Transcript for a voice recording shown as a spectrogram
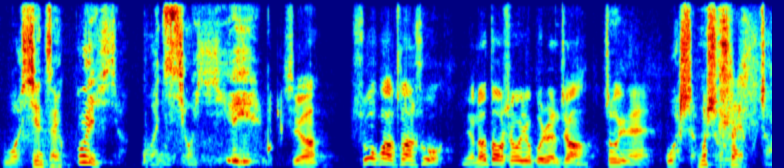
我现在跪下管你叫爷爷。行。说话算数，免得到时候又不认账。周云，我什么时候赖过账？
